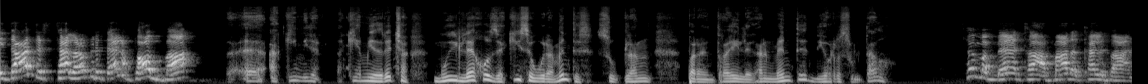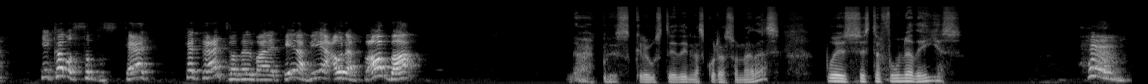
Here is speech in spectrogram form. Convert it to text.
¿y dónde está el hombre de la bomba? Eh, aquí, miren, aquí a mi derecha, muy lejos de aquí seguramente. Su plan para entrar ilegalmente dio resultado. Un momento, hermano Caliban. ¿Y cómo supo usted que dentro del maletín había una bomba? Ah, pues, ¿cree usted en las corazonadas? Pues esta fue una de ellas. Hmm.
